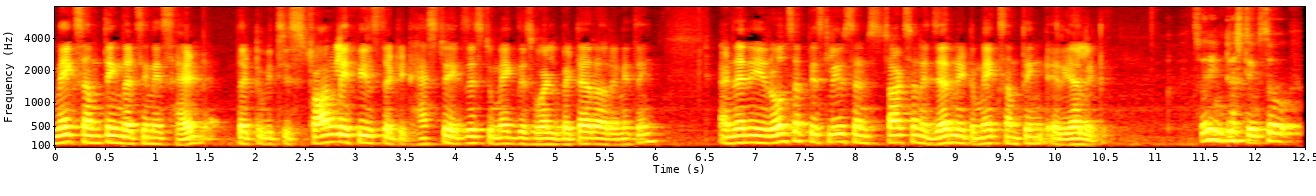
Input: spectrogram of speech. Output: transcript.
to make something that's in his head that which is strongly feels that it has to exist to make this world better or anything. And then he rolls up his sleeves and starts on a journey to make something a reality. It's very interesting. So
